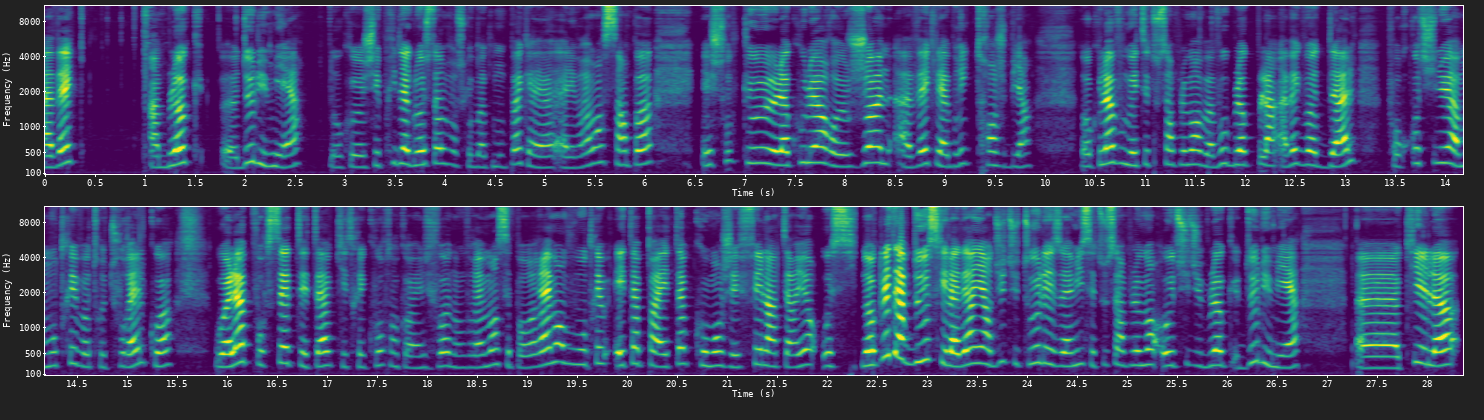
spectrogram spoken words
avec un bloc euh, de lumière. Donc euh, j'ai pris de la glowstone parce que bah, mon pack elle, est vraiment sympa. Et je trouve que la couleur euh, jaune avec la brique tranche bien. Donc là vous mettez tout simplement bah, vos blocs pleins avec votre dalle pour continuer à montrer votre tourelle quoi. Voilà pour cette étape qui est très courte encore une fois. Donc vraiment c'est pour vraiment vous montrer étape par étape comment j'ai fait l'intérieur aussi. Donc l'étape 12 qui est la dernière du tuto les amis c'est tout simplement au-dessus du bloc de lumière. qui est là.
